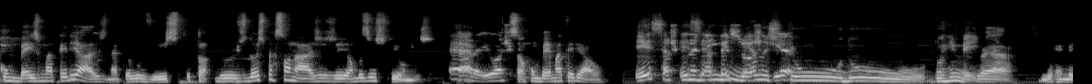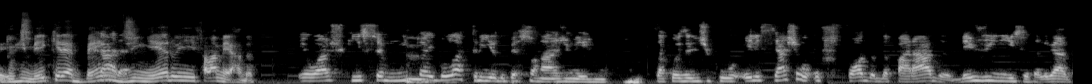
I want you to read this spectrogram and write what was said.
com bens materiais, né? Pelo visto. Dos dois personagens de ambos os filmes. É, Cara, eu acho Só com bem material. Esse, acho que esse é, é até isso, menos que, é... que, o do, do remake. É. do remake. Do remake ele é bem Cara, dinheiro e falar merda. Eu acho que isso é muito Hum. a idolatria do personagem mesmo. Essa coisa de, tipo, ele se acha o foda da parada desde o início, tá ligado?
